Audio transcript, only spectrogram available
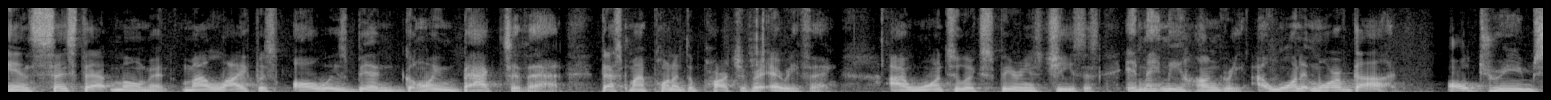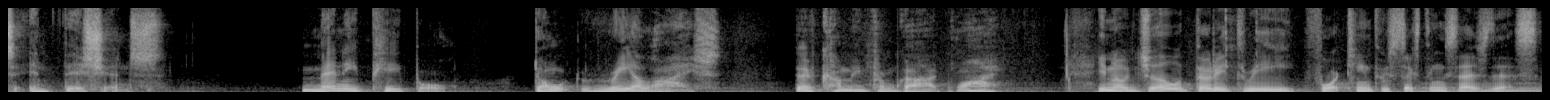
And since that moment, my life has always been going back to that. That's my point of departure for everything. I want to experience Jesus. It made me hungry. I wanted more of God. All dreams and visions, many people don't realize they're coming from God. Why? You know, Job 33, 14 through 16 says this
